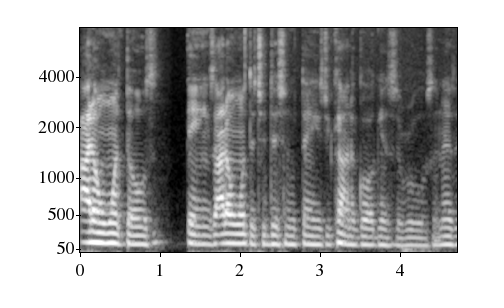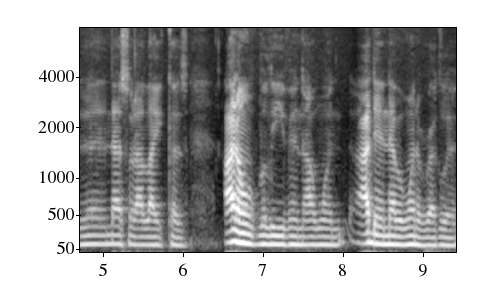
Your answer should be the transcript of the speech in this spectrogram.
i don't want those things i don't want the traditional things you kind of go against the rules and that's, and that's what i like because i don't believe in i want i didn't never want a regular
